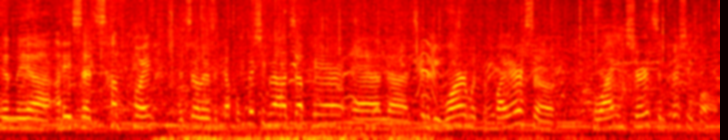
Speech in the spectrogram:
in the uh, ice at some point. And so there's a couple fishing rods up here, and uh, it's going to be warm with the fire, so Hawaiian shirts and fishing poles.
